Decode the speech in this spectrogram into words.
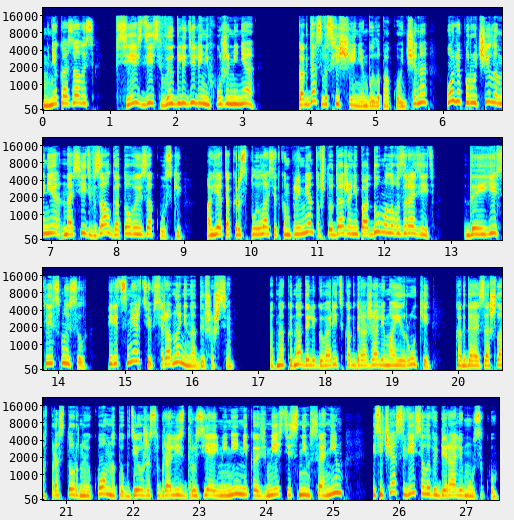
мне казалось, все здесь выглядели не хуже меня. Когда с восхищением было покончено, Оля поручила мне носить в зал готовые закуски, а я так расплылась от комплиментов, что даже не подумала возразить. Да и есть ли смысл? Перед смертью все равно не надышишься. Однако надо ли говорить, как дрожали мои руки, когда я зашла в просторную комнату, где уже собрались друзья именинника вместе с ним самим и сейчас весело выбирали музыку.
